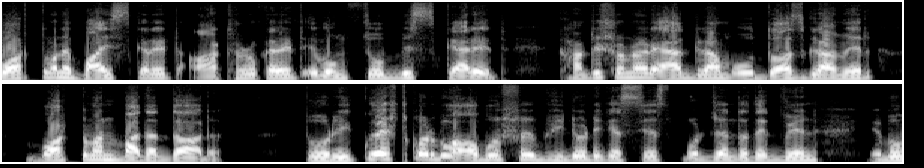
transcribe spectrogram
বর্তমানে বাইশ ক্যারেট, আঠারো ক্যারেট এবং চব্বিশ ক্যারেট খাঁটি সোনার এক গ্রাম ও দশ গ্রামের বর্তমান বাজার দর। তো রিকোয়েস্ট করব অবশ্যই ভিডিওটিকে শেষ পর্যন্ত দেখবেন এবং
